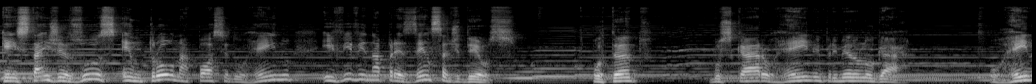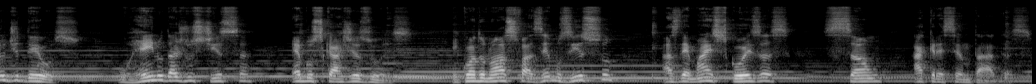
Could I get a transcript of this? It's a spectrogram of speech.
Quem está em Jesus entrou na posse do reino e vive na presença de Deus. Portanto, buscar o reino em primeiro lugar, o reino de Deus, o reino da justiça, é buscar Jesus. E quando nós fazemos isso, as demais coisas são acrescentadas.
